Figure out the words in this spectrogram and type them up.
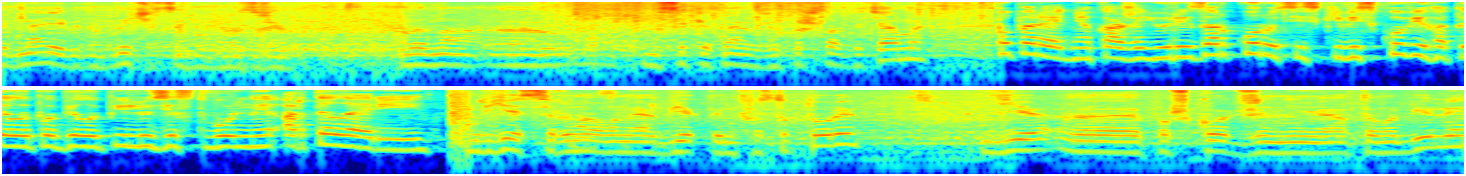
від неї, від обличчя це був розрив. Але вона, е, наскільки знаю, вже прийшла до тями. Попередньо, каже Юрій Зарко, російські військові гатили по Білопіллю зі ствольної артилерії. Є зруйновані об'єкти інфраструктури, є е, пошкоджені автомобілі,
